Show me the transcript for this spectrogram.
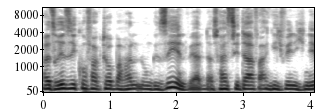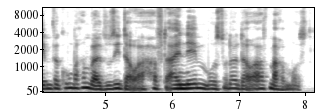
als Risikofaktorbehandlung gesehen werden. Das heißt, sie darf eigentlich wenig Nebenwirkungen machen, weil du sie dauerhaft einnehmen musst oder dauerhaft machen musst.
